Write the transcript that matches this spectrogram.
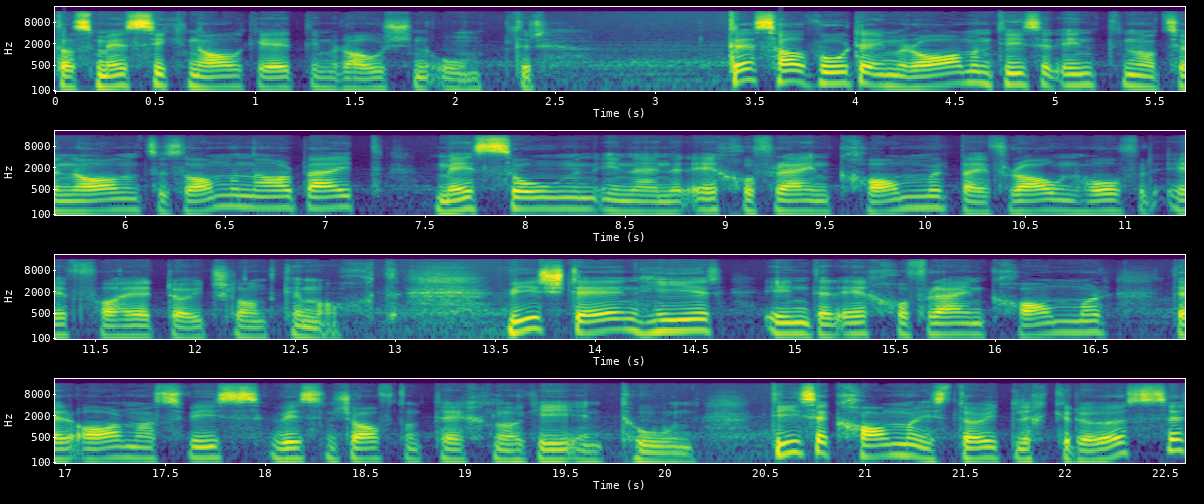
das Messsignal geht im Rauschen unter. Deshalb wurde im Rahmen dieser internationalen Zusammenarbeit Messungen in einer echofreien Kammer bei Fraunhofer FHR Deutschland gemacht. Wir stehen hier in der echofreien Kammer der Arma Swiss Wissenschaft und Technologie in Thun. Diese Kammer ist deutlich größer,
